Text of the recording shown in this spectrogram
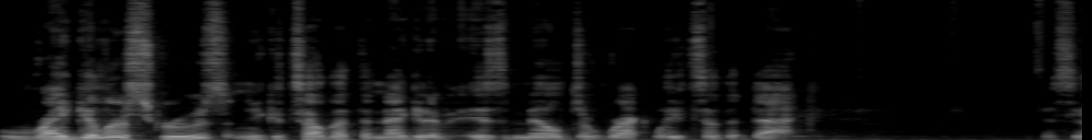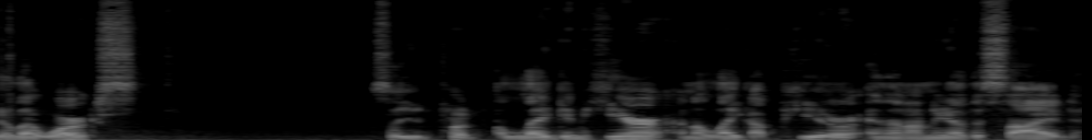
regular screws, and you can tell that the negative is milled directly to the deck. You see how that works? So you'd put a leg in here and a leg up here, and then on the other side,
